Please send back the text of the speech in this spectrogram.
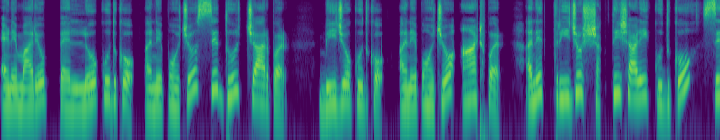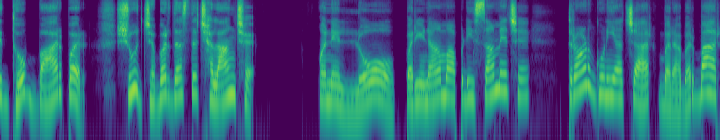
એણે માર્યો પહેલો કૂદકો અને પહોંચ્યો સીધો ચાર પર. બીજો કૂદકો અને પહોંચ્યો આઠ પર. અને ત્રીજો શક્તિશાળી કૂદકો સીધો બાર પર. શું જબરદસ્ત છલાંગ છે. અને લો, પરિણામ આપણી સામે છે. ત્રણ ગુણ્યા ચાર બરાબર બાર.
